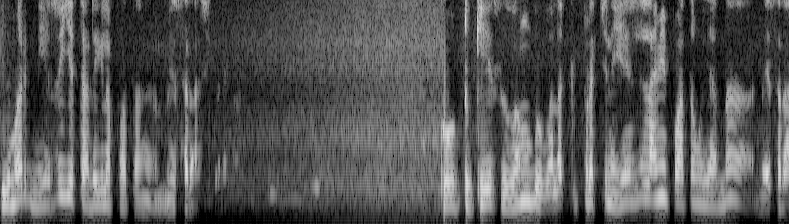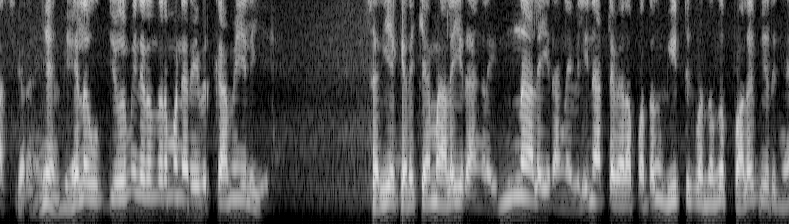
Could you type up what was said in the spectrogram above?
இது மாதிரி நிறைய தடைகளை பார்த்தாங்க மேசராசிக்காரங்க. கோர்ட்டு கேஸ் வம்பு வழக்கு பிரச்சனை எல்லாமே பார்த்தவங்க யாருன்னா மேசராசிக்காரங்க. ஏன் வேலை உத்தியோகமே நிரந்தரமா நிறைய பேருக்கு அமையலையே. சரியா கிடைக்காம அலையிறாங்களே இன்னும் அலையிறாங்களே. வெளிநாட்டை வேலை பார்த்தவங்க வீட்டுக்கு வந்தவங்க பல பேருங்க.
